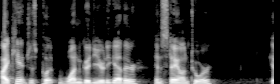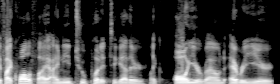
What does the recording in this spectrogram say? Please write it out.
I can't just put one good year together and stay on tour. If I qualify, I need to put it together like all year round, every year.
